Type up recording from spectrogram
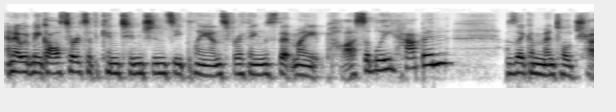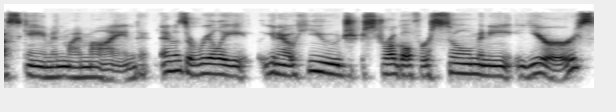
And I would make all sorts of contingency plans for things that might possibly happen. It was like a mental chess game in my mind. And it was a really, you know, huge struggle for so many years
